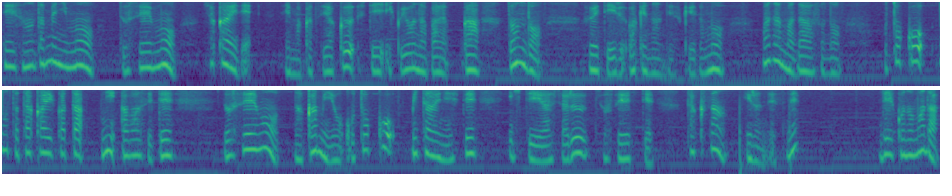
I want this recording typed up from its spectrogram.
でそのためにも女性も社会で活躍していくような場がどんどん増えているわけなんですけれどもまだまだその男の戦い方に合わせて女性も中身を男みたいにして生きていらっしゃる女性ってたくさんいるんですね。でこのまだ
